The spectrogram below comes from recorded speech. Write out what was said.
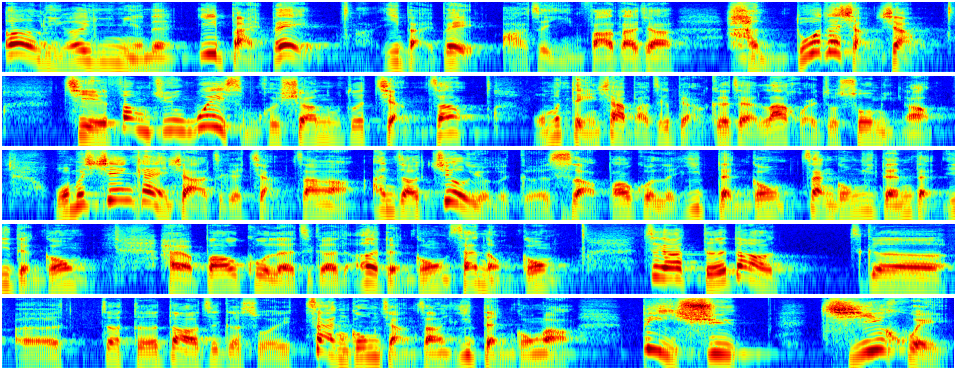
二零二一年的一百倍啊一百倍啊，这引发大家很多的想象。解放军为什么会需要那么多奖章？我们等一下把这个表格再拉回来做说明啊。我们先看一下这个奖章啊，按照旧有的格式啊，包括了一等功、战功一等等一等功，还有包括了这个二等功、三等功。这个要得到这个呃，要得到这个所谓战功奖章一等功啊，必须击毁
